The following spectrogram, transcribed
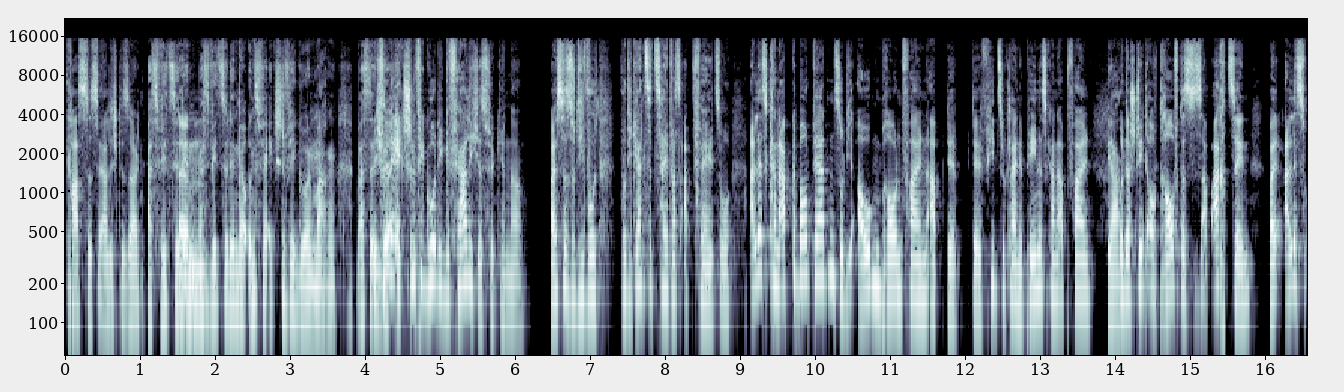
krasses, ehrlich gesagt. Was willst du denn, Ähm, was willst du denn bei uns für Actionfiguren machen? Was, Ich will eine Actionfigur, die gefährlich ist für Kinder. Weißt du, so die, wo, wo die ganze Zeit was abfällt. So, alles kann abgebaut werden, so die Augenbrauen fallen ab, der, der viel zu kleine Penis kann abfallen. Ja. Und da steht auch drauf, das ist ab 18, weil alles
